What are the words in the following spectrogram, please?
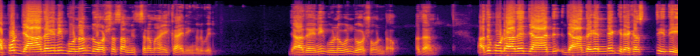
അപ്പോൾ ജാതകന് ഗുണം ദോഷ സമ്മിശ്രമായി കാര്യങ്ങൾ വരും. ജാതകന് ഗുണവും ദോഷവും ഉണ്ടാവും. അതാണ്. അതുകൂടാതെ ജാത ജാതകന്റെ ഗ്രഹസ്ഥിതി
